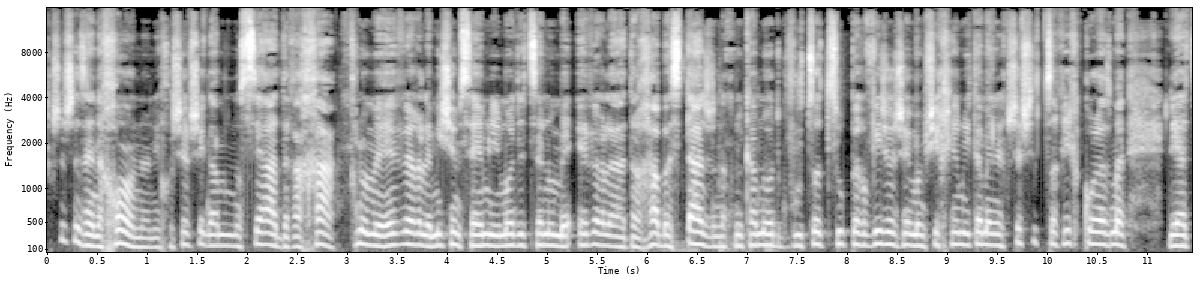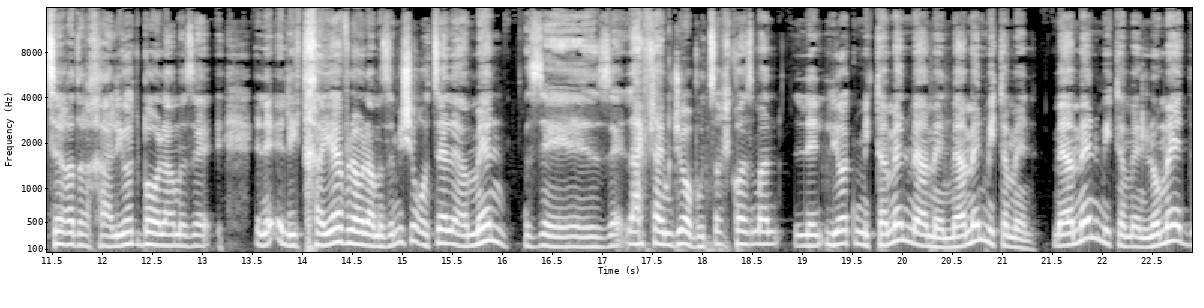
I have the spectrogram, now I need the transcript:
אני חושב שזה נכון, אני חושב שגם נושא ההדרכה, אנחנו מעבר למי שמסיים ללמוד אצלנו, מעבר להדרכה בסטאז', אנחנו הקמנו עוד קבוצות supervision שהם ממשיכים להתאמן, אני חושב שצריך כל הזמן לייצר הדרכה, להיות בעולם הזה, להתחייב לעולם הזה, מי שרוצה לאמן זה, זה lifetime job, הוא צריך כל הזמן להיות מתאמן מאמן, מאמן מתאמן, מאמן מתאמן, לומד,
